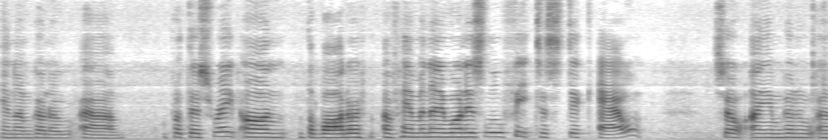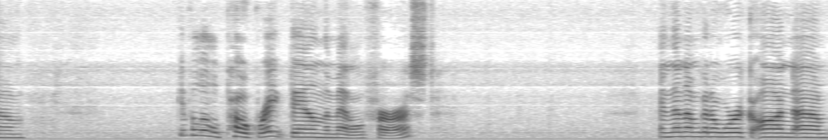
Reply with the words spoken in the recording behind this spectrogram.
and I'm going to uh, put this right on the bottom of him, and I want his little feet to stick out. So I am going to um, give a little poke right down the middle first. And then I'm going to work on um,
